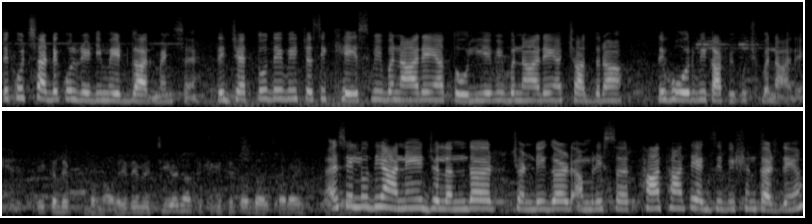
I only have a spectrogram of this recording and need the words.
ਤੇ ਕੁਝ ਸਾਡੇ ਕੋਲ ਰੈਡੀਮੇਡ ਗਾਰਮੈਂਟਸ ਹੈ। ਤੇ ਜੈਤੋ ਦੇ ਵਿੱਚ ਅਸੀਂ ਖੇਸ ਵੀ ਬਣਾ ਰਹੇ ਹਾਂ ਤੋਲੀਏ ਵੀ ਬਣਾ ਰਹੇ ਹਾਂ ਚਾਦਰਾਂ ਤੇ ਹੋਰ ਵੀ ਕਾਫੀ ਕੁਝ ਬਣਾ ਰਹੇ ਹਾਂ। ਇਹ ਇਕੱਲੇ ਬਰਨਾਲੇ ਦੇ ਵਿੱਚ ਹੀ ਆ ਜਾਂ ਕਿੱਥੇ ਕਿੱਥੇ ਤੁਹਾਡਾ ਸਾਰਾ ਇਹ ਅਸੀਂ ਲੁਧਿਆਣੇ ਜਲੰਧਰ ਚੰਡੀਗੜ੍ਹ ਅੰਮ੍ਰਿਤਸਰ ਥਾਂ ਥਾਂ ਤੇ ਐਗਜ਼ੀਬਿਸ਼ਨ ਕਰਦੇ ਹਾਂ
